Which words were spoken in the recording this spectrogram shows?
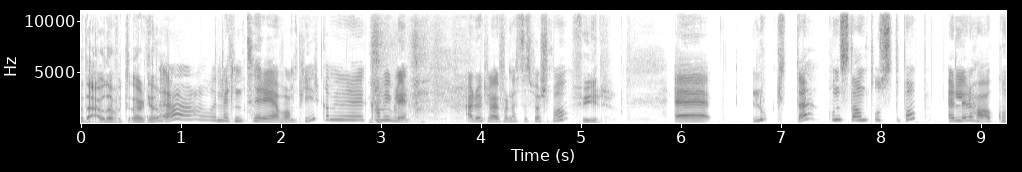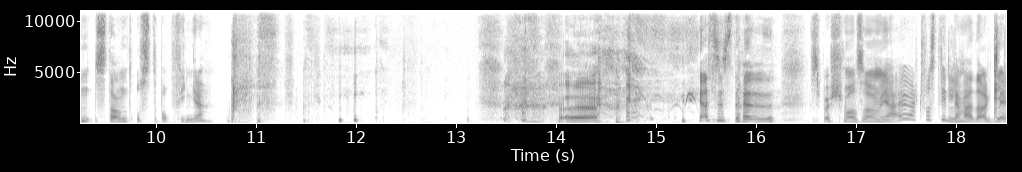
Det er jo det, faktisk. Er det ikke det? Ja, en liten trevampyr kan vi, kan vi bli. Er du klar for neste spørsmål? Fyr. Eh, lukte konstant ostepop, eller ha konstant ostepopfingre? Eh, Jeg syns det er et spørsmål som jeg i hvert fall stiller meg daglig.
